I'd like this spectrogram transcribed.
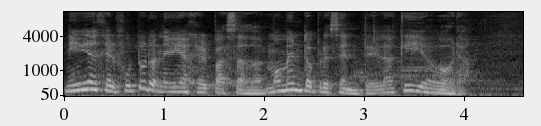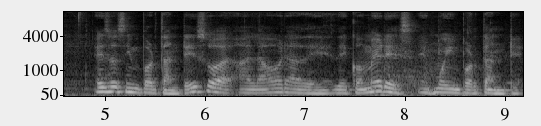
ni viaje al futuro ni viaje al pasado, el momento presente, el aquí y ahora. Eso es importante, eso a, la hora de, comer es, es, muy importante.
